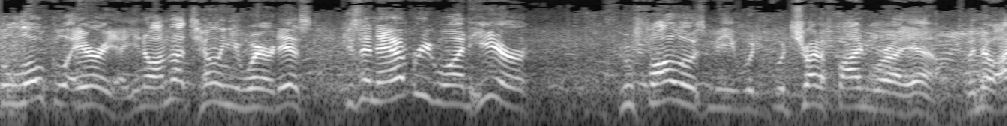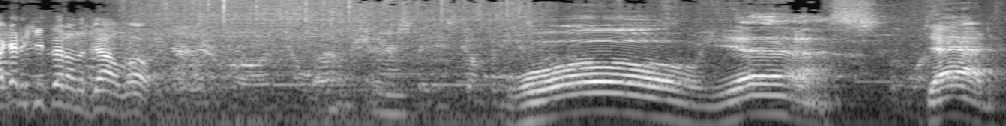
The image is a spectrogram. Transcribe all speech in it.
the local area. You know, I'm not telling you where it is because then everyone here who follows me would, would try to find where I am. But no, I got to keep that on the down low. Whoa, yes. Dad.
